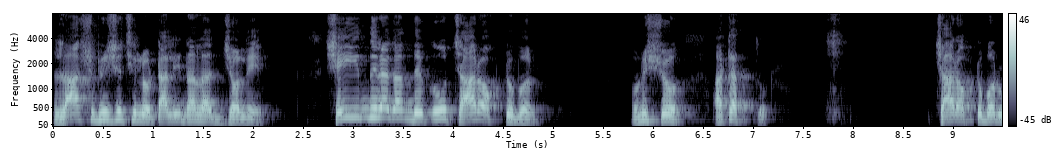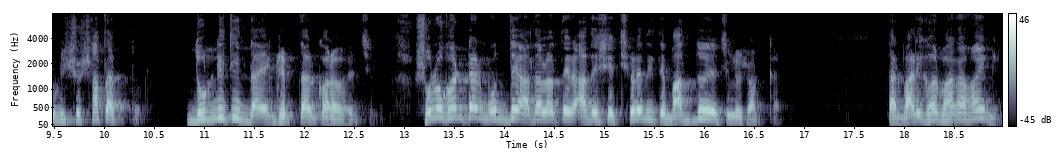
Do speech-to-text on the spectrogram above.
লাশ ভেসেছিল টালিনালার জলে। সেই ইন্দিরা গান্ধীকেও চার অক্টোবর উনিশশো আটাত্তর, চার অক্টোবর উনিশশো সাতাত্তর দুর্নীতির দায়ে গ্রেপ্তার করা হয়েছিল। ষোলো ঘণ্টার মধ্যে আদালতের আদেশে ছেড়ে দিতে বাধ্য হয়েছিল সরকার। তার বাড়িঘর ভাঙা হয়নি।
